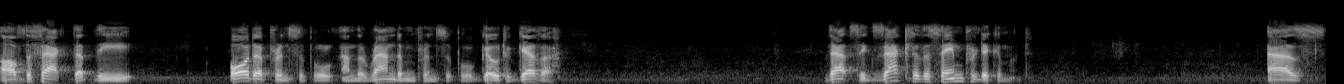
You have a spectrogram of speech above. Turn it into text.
of the fact that the order principle and the random principle go together, that's exactly the same predicament as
